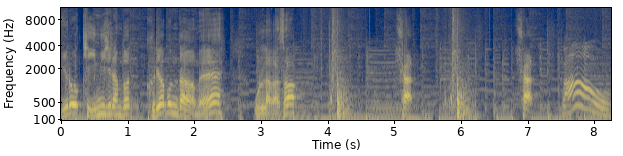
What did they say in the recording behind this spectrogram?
이렇게 이미지를 한번 그려본 다음에 올라가서 샷, 샷. 와우.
